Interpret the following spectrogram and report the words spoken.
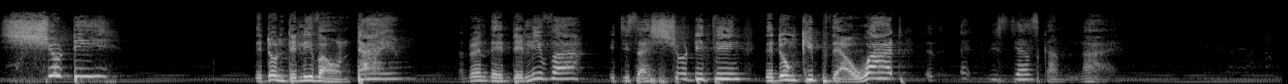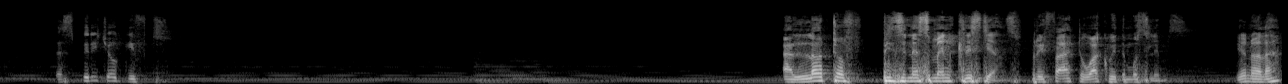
Shoddy. They don't deliver on time. And when they deliver, it is a shoddy thing. They don't keep their word. Eh, Christians can lie. The spiritual gift. A lot of businessmen Christians prefer to work with Muslims. Do you know that?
